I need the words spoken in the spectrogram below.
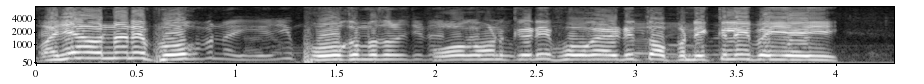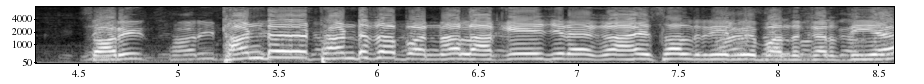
ਵਜ੍ਹਾ ਉਹਨਾਂ ਨੇ ਫੋਕ ਬਣਾਈ ਹੈ ਜੀ ਫੋਕ ਮਤਲਬ ਜਿਹੜਾ ਫੋਗ ਹੁਣ ਕਿਹੜੀ ਫੋਗ ਹੈ ਜਿਹੜੀ ਧੁੱਪ ਨਿਕਲੀ ਪਈ ਹੈ ਜੀ? ਸਾਰੀ ਸਾਰੀ ਠੰਡ ਠੰਡ ਦਾ ਬਹਾਨਾ ਲਾ ਕੇ ਜਿਹੜਾ ਹੈਗਾ ਇਸ ਸਾਲ ਰੇਲਵੇ ਬੰਦ ਕਰਦੀ ਹੈ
